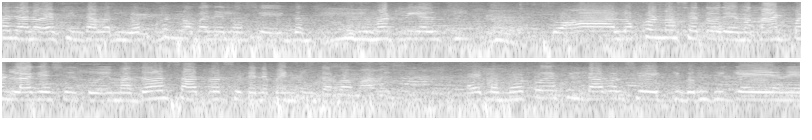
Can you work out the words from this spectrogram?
મજાનો એ ટાવર લોખંડનો બનેલો છે, એકદમ હેવી મટીરિયલથી તો આ લોખંડનો છે તો એમાં કાંટ પણ લાગે છે, તો એમાં દર સાત વર્ષે તેને પેન્ટિંગ કરવામાં આવે છે. એટલો મોટો એફિલ ટાવર છે, એટલી બધી જગ્યાએ એને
